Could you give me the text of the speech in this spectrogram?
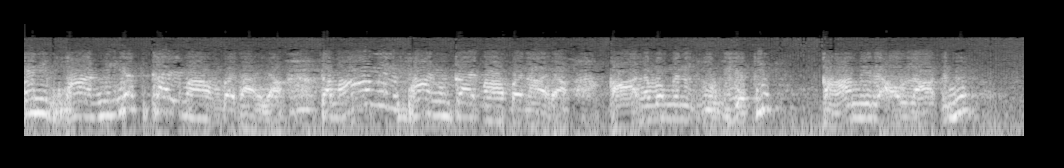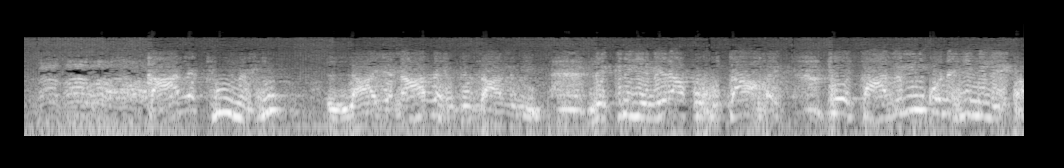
इंसानियत का इमाम बनाया, तमाम इंसानों का इमाम बनाया। कानव में जरूरियत, कहा मेरे औलाद में काल क्यों नहीं? लायनाल है तो जालमी। लेकिन ये मेरा पुख्ता है, जो जालिमों को नहीं मिलेगा,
